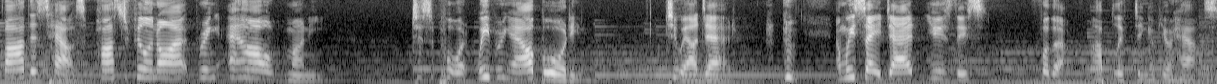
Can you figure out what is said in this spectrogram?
Father's house. Pastor Phil and I bring our money to support, we bring our board in to our dad. and we say, Dad, use this for the uplifting of your house.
